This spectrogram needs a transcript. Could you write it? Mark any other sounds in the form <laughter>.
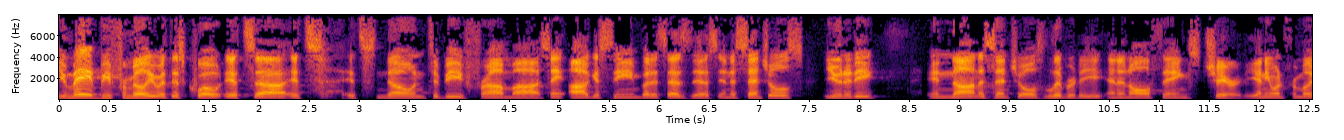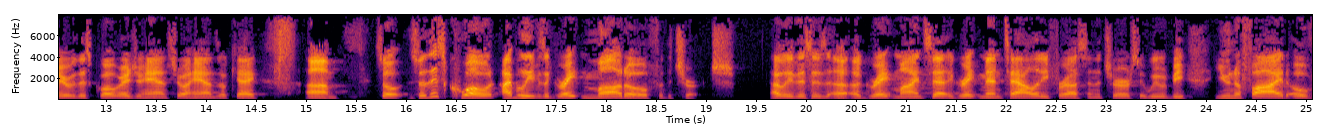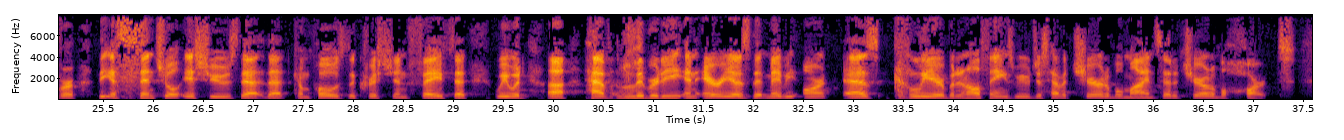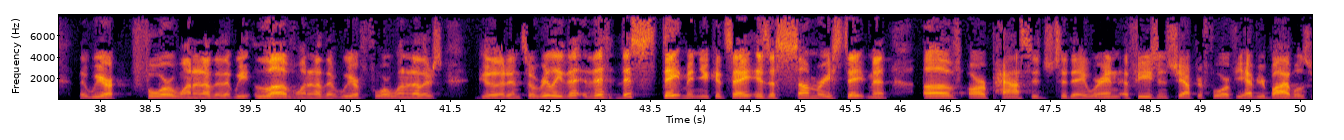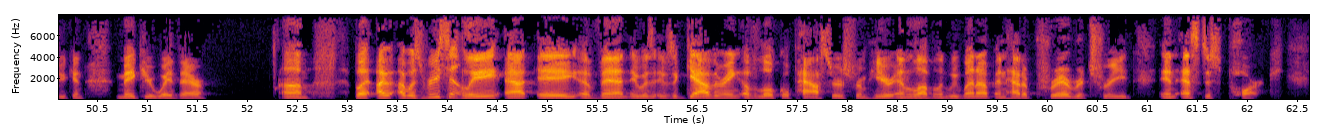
You may be familiar with this quote. It's uh, it's it's known to be from uh, Saint Augustine, but it says this: "In essentials, unity; in non-essentials, liberty; and in all things, charity." Anyone familiar with this quote? Raise your hand. Show of hands. Okay. Um, so so this quote, I believe, is a great motto for the church. I believe this is a, a, great mindset, a great mentality for us in the church that we would be unified over the essential issues that, that compose the Christian faith, that we would uh, have liberty in areas that maybe aren't as clear, but in all things we would just have a charitable mindset, a charitable heart, that we are for one another, that we love one another, we are for one another's good. And so really th- this, this statement you could say is a summary statement of our passage today. We're in Ephesians chapter 4. If you have your Bibles, you can make your way there. Um, but I, I, was recently at a event. It was it was a gathering of local pastors from here in Loveland. We went up and had a prayer retreat in Estes Park.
